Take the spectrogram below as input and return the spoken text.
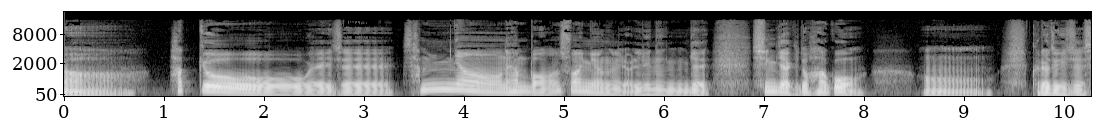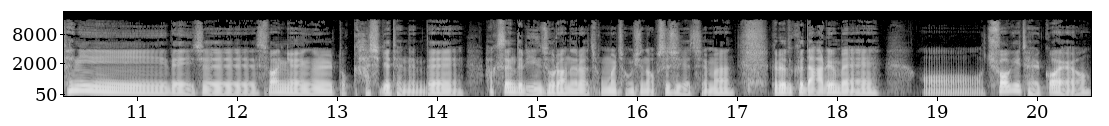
야, 학교에 이제 3년에 한 번 수학여행을 열리는 게 신기하기도 하고, 어, 그래도 이제 생일에 이제 수학여행을 또 가시게 됐는데, 학생들이 인솔하느라 정말 정신 없으시겠지만, 그래도 그 나름의, 어, 추억이 될 거예요.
